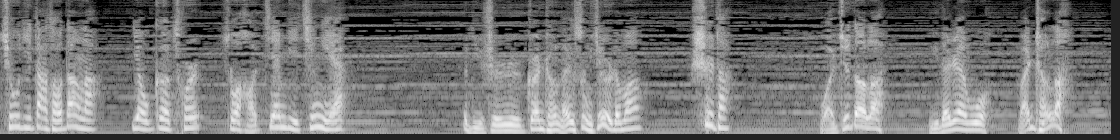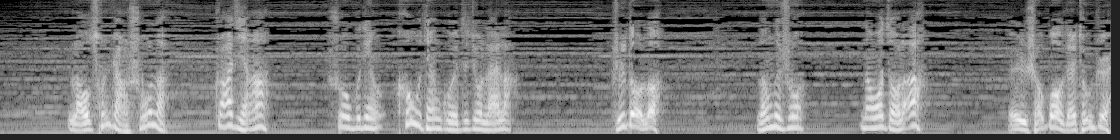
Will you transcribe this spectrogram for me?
秋季大扫荡了，要各村做好坚壁清野。你是专程来送信儿的吗？是的，我知道了，你的任务完成了。老村长说了：“抓紧啊，说不定后天鬼子就来了。”知道了，棱子说：“那我走了啊。”哎，少豹仔同志，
